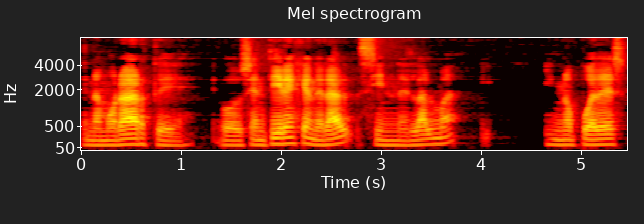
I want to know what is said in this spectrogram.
enamorarte o sentir en general sin el alma y no puedes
